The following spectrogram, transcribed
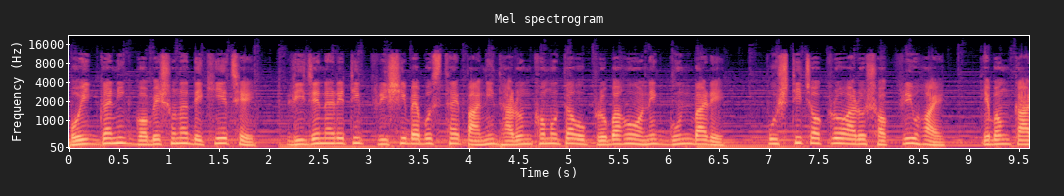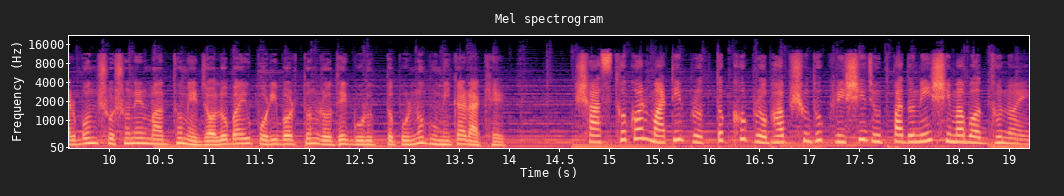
বৈজ্ঞানিক গবেষণা দেখিয়েছে রিজেনারেটিভ কৃষি ব্যবস্থায় পানি ধারণক্ষমতা ও প্রবাহ অনেক গুণ বাড়ে, পুষ্টিচক্র আরও সক্রিয় হয়, এবং কার্বন শোষণের মাধ্যমে জলবায়ু পরিবর্তন রোধে গুরুত্বপূর্ণ ভূমিকা রাখে। স্বাস্থ্যকর মাটির প্রত্যক্ষ প্রভাব শুধু কৃষিজ উৎপাদনেই সীমাবদ্ধ নয়,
